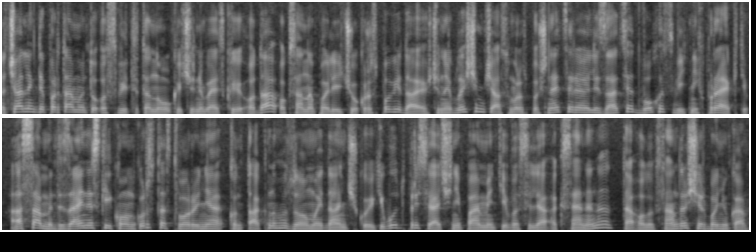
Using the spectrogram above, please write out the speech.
Начальник департаменту освіти та науки Чернівецької ОДА Оксана Палійчук розповідає, що найближчим часом розпочнеться реалізація двох освітніх проєктів, а саме дизайнерський конкурс та створення контактного зоомайданчику, які будуть присвячені пам'яті Василя Аксенина та Олександра Щербанюка.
